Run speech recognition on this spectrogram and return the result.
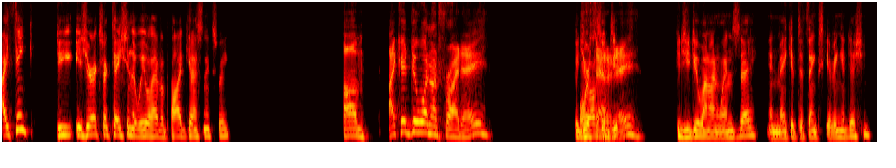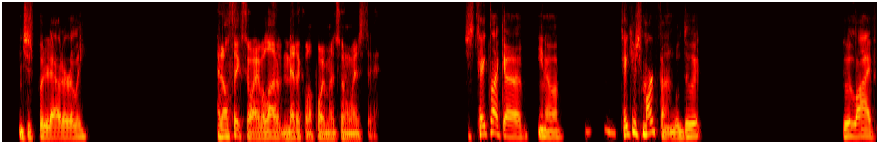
I think. Do you, is your expectation that we will have a podcast next week? um. I could do one on Friday Could you or also do, could you do one on Wednesday and make it the Thanksgiving edition and just put it out early? I don't think so. I have a lot of medical appointments on Wednesday. Just take like a you know, take your smartphone. We'll do it. Do it live.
